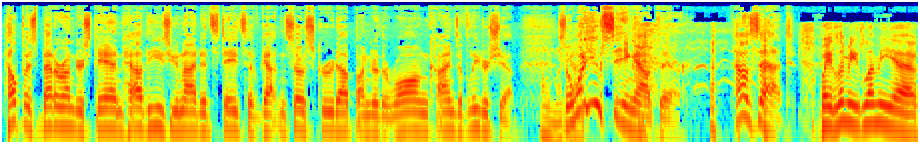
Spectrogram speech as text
help us better understand how these United States have gotten so screwed up under the wrong kinds of leadership. Oh so, gosh. what are you seeing out there? How's that? Wait, let me let me uh,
